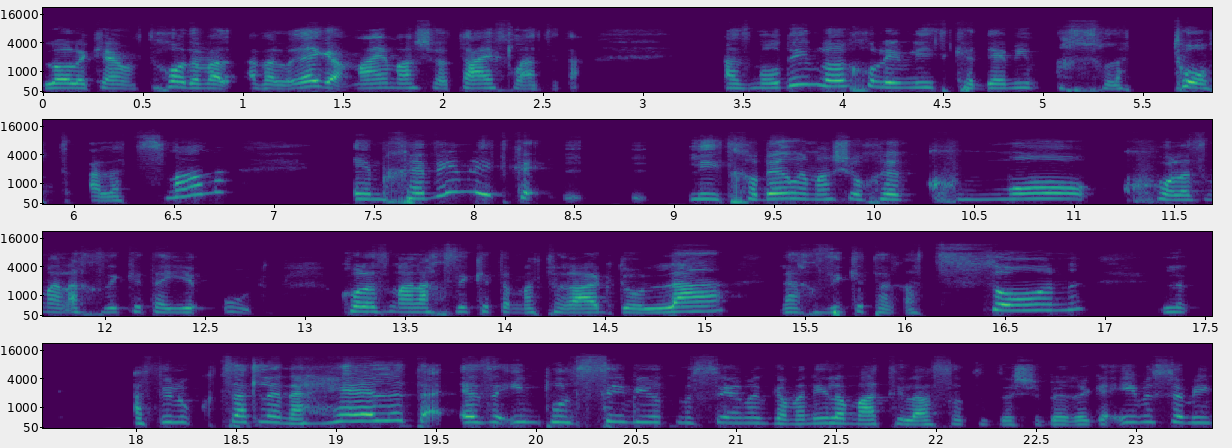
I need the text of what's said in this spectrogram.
לא לקיים הבטחות, אבל, אבל רגע, מה עם מה שאתה החלטת? אז מורדים לא יכולים להתקדם עם החלטות על עצמם, הם חייבים להתק... להתחבר למשהו אחר, כמו כל הזמן להחזיק את הייעוד, כל הזמן להחזיק את המטרה הגדולה, להחזיק את הרצון, אפילו קצת לנהל את איזו אימפולסיביות מסוימת. גם אני למדתי לעשות את זה, שברגעים מסוימים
